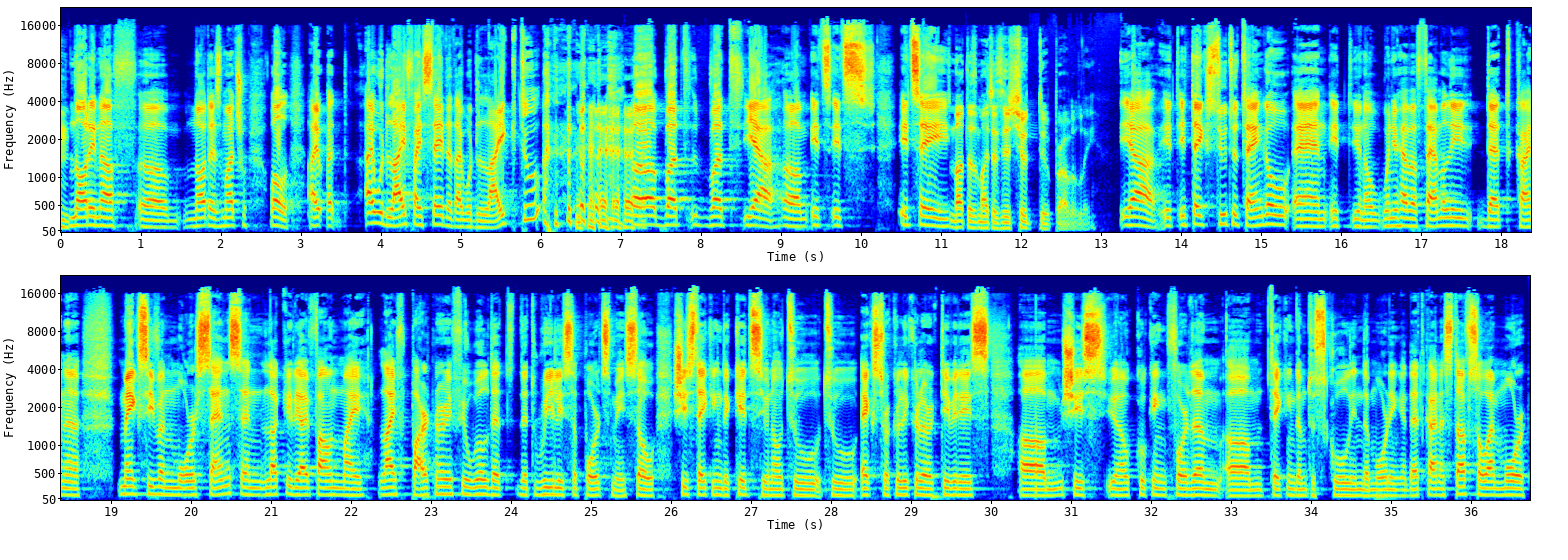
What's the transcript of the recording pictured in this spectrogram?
not enough um, not as much well i, I I would if I say that I would like to, uh, but but yeah, um, it's it's it's a Not as much as you should do, probably. Yeah it, it takes two to tango and it you know when you have a family that kind of makes even more sense. And luckily i found my life partner if you will that that really supports me. So she's taking the kids you know to to extracurricular activities. Um she's you know cooking for them um taking them to school in the morning and that kind of stuff. So i'm more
